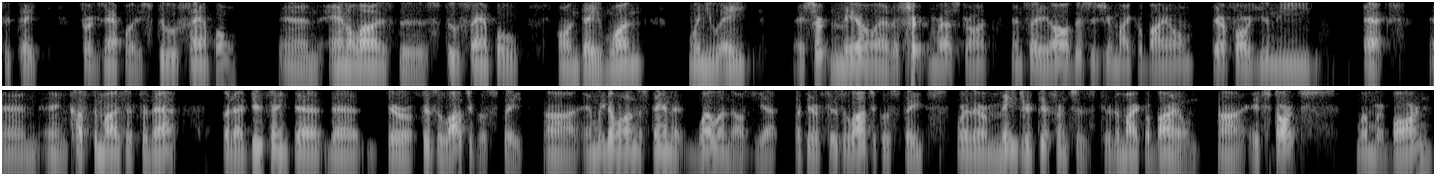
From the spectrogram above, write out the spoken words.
to take, for example, a stool sample and analyze the stool sample on day one when you ate a certain meal at a certain restaurant and say, oh, this is your microbiome, therefore you need X, and and customize it for that. But I do think that that there are physiological states, uh, and we don't understand it well enough yet. But there are physiological states where there are major differences to the microbiome. Uh, it starts when we're born.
